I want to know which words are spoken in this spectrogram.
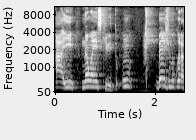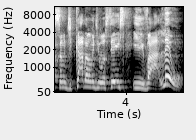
aí não é inscrito. Um beijo no coração de cada um de vocês e valeu!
